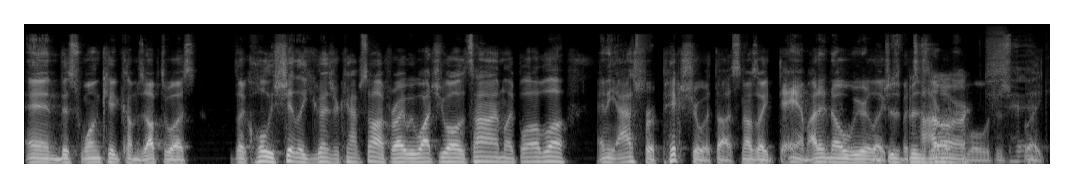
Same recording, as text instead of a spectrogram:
And this one kid comes up to us, it's like, "Holy shit! Like you guys are caps off, right? We watch you all the time, like blah blah." Blah. and he asked for a picture with us, and I was like, damn, I didn't know we were like Which is bizarre. photographable, Which Shit. like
